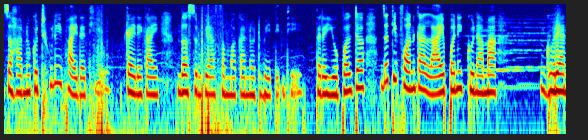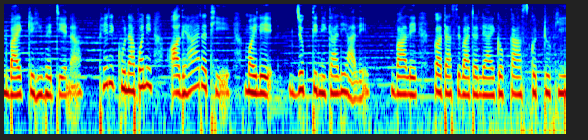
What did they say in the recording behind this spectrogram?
چاہوں کو ٹولے فائدہ تھوڑی کئی دس روپیہ سم کا نوٹ بھی پلٹ جتنی فنک لائے کنا میں گران باہر کہیں بھینا پھر ادارا تھے مجھے جی نکلی ہل بال کٹاسے لیا کانس کو ٹوکی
